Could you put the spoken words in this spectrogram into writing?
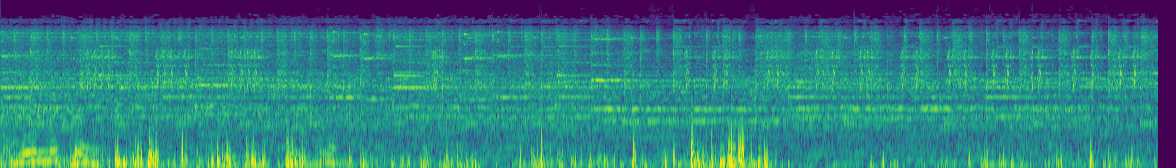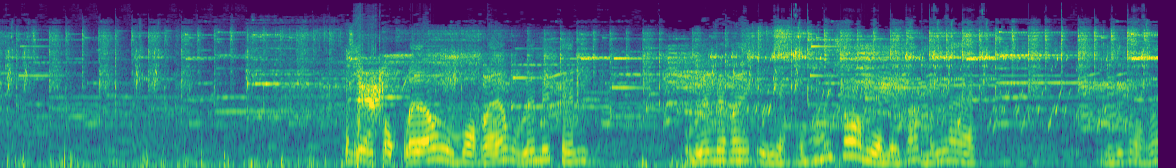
ผมเล่นไม่เก่งเนี่ยโอ้โหตกแล้วผมบอกแล้วผมเล่นไม่เป็น ผมเล่นไม่ค่อยเก่งเนี่ยผมไม่ชอบเนี่ยเลยบ้านมันแหลกเดี๋ยวจะบอกให้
